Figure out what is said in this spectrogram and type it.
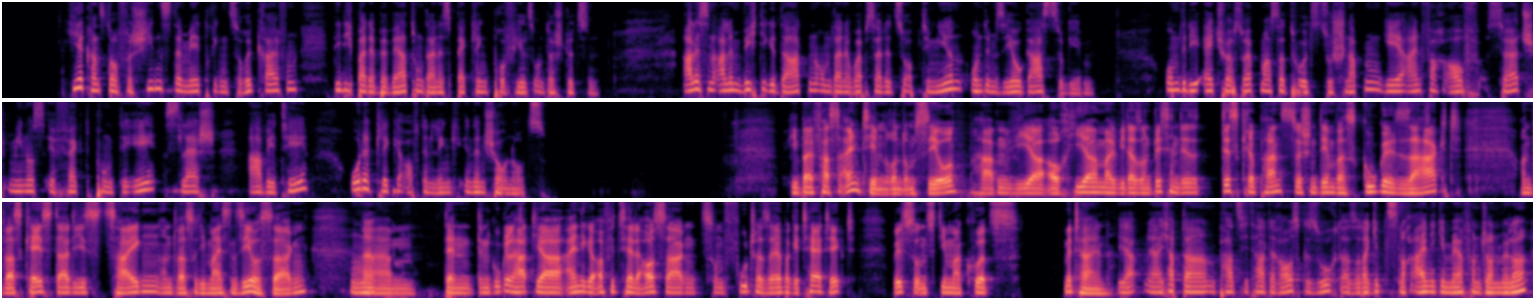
Hier kannst du auf verschiedenste Metriken zurückgreifen, die dich bei der Bewertung deines Backlink-Profils unterstützen. Alles in allem wichtige Daten, um deine Webseite zu optimieren und im SEO Gas zu geben. Um dir die Ahrefs Webmaster Tools zu schnappen, gehe einfach auf search-effekt.de slash awt oder klicke auf den Link in den Show Notes. Wie bei fast allen Themen rund ums SEO haben wir auch hier mal wieder so ein bisschen Diskrepanz zwischen dem, was Google sagt und was Case Studies zeigen und was so die meisten SEOs sagen. Ja. Ähm, denn, denn Google hat ja einige offizielle Aussagen zum Footer selber getätigt. Willst du uns die mal kurz mitteilen? Ja, ja, ich habe da ein paar Zitate rausgesucht. Also da gibt es noch einige mehr von John Müller.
